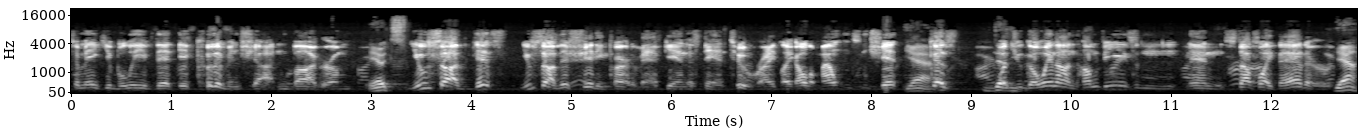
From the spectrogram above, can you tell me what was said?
to make you believe that it could have been shot in Bagram. It's You saw this. You saw this shitty part of Afghanistan too, right? Like all the mountains and shit. Yeah. Because would you go in on Humvees and and stuff like that, or yeah,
